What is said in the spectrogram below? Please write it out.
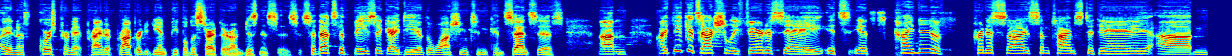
and of course, permit private property and people to start their own businesses. So that's the basic idea of the Washington Consensus. Um, I think it's actually fair to say it's it's kind of criticized sometimes today, um,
